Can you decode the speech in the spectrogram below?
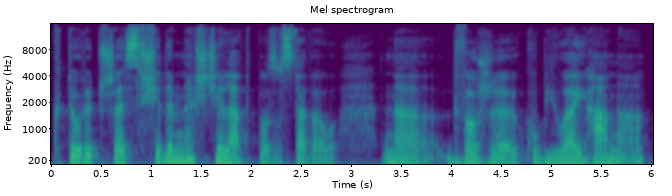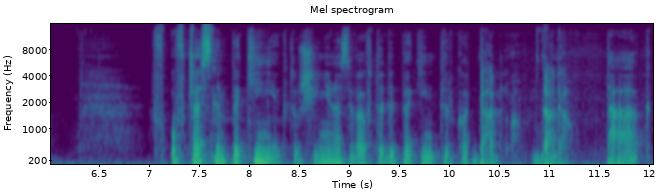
który przez 17 lat pozostawał na dworze Kubiłaj Hana w ówczesnym Pekinie, który się nie nazywał wtedy Pekin, tylko Dada, dada. tak.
